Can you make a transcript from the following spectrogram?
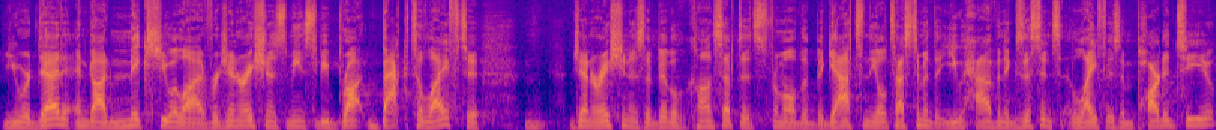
You are dead and God makes you alive. Regeneration means to be brought back to life, to Generation is a biblical concept. It's from all the begats in the Old Testament that you have an existence, life is imparted to you.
